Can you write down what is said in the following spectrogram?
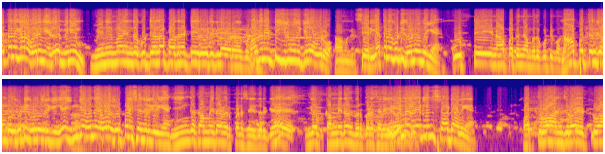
எத்தனை கிலோ வருங்க? இதுல மினிமம்? மினிமம் இந்த குட்டி எல்லாம் பதினெட்டு இருபது கிலோ வருங்க. பதினெட்டு இருபது கிலோ வரும். ஆமாங்க. சரி. எத்தனை குட்டி கொண்டு வந்தீங்க? குட்டி நாற்பத்தஞ்சு ஐம்பது குட்டி கொண்டு நாற்பத்தஞ்சு ஐம்பது குட்டி கொண்டு வந்திருக்கீங்க. இங்க வந்து எவ்வளவு விற்பனை செஞ்சிருக்கீங்க இங்க கம்மி தான் விற்பனை செய்திருக்கு. இங்க கம்மி தான் விற்பனை என்ன செய்திருக்கு ரேட்ல இருந்து ஸ்டார்ட் ஆகுதுங்க? பத்து ரூபா அஞ்சு ரூபா எட்டு ரூபா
